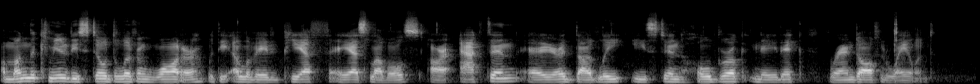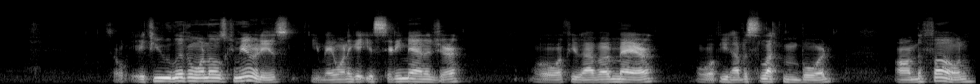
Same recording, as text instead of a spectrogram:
Among the communities still delivering water with the elevated PFAS levels are Acton, Ayer, Dudley, Easton, Holbrook, Natick, Randolph, and Wayland. So if you live in one of those communities, you may want to get your city manager, or if you have a mayor, or if you have a selectman board on the phone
